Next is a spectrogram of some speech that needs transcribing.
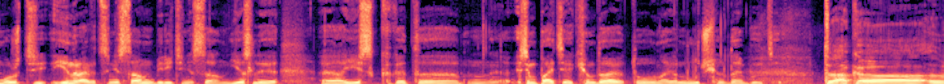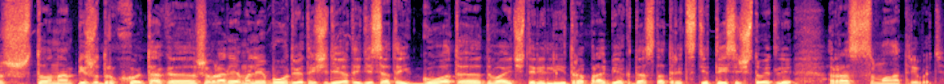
можете и нравится Nissan, берите Nissan. Если э, есть какая-то симпатия к Hyundai, то, наверное, лучше Hyundai будете. Так, а, что нам пишут? Друг ходит. Так, Chevrolet Malibu 2009-2010 год, 2,4 литра, пробег до 130 тысяч. Стоит ли рассматривать?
